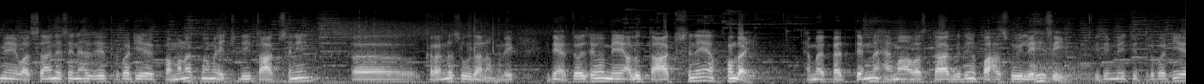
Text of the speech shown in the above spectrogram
මේ වස්සානය සෙනහස චිත්‍රපටිය පමණක් මම HD තාක්ෂණයෙන් කරන්න සූදානමුණෙක් ඉතින් ඇතවසම මේ අලු තාක්ෂණය හොඳයි. හැම පැත්තෙම හැම අවස්ථාවක් විදිහම පහසුයි ලෙහෙසි. ඉතින් මේ චිත්‍රපටිය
